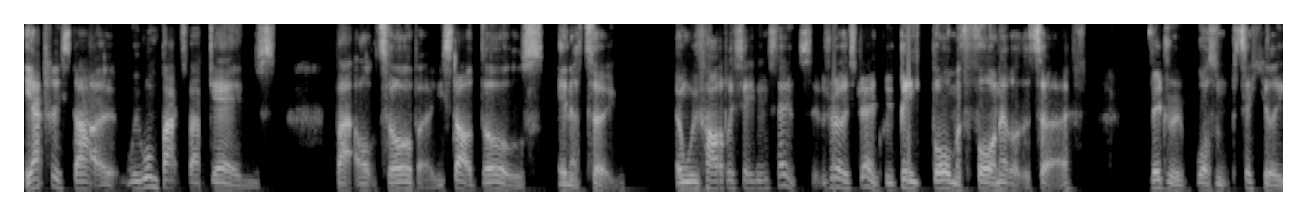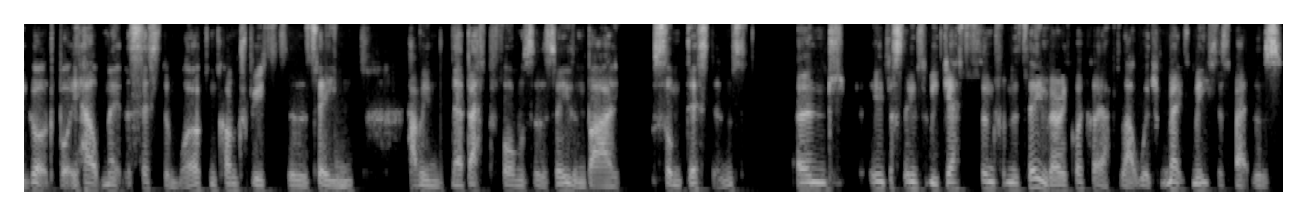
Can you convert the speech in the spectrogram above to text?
He actually started, we won back to back games back October. He started those in a two, and we've hardly seen him since. It was really strange. We beat Bournemouth 4 0 at the turf. Vydra wasn't particularly good, but he helped make the system work and contributed to the team having their best performance of the season by some distance. And he just seems to be jettisoned from the team very quickly after that, which makes me suspect there's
